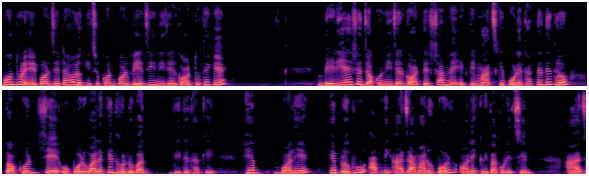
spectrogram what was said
বন্ধুরা, এরপর যেটা হলো, কিছুক্ষণ পর বেজি নিজের গর্ত থেকে বেরিয়ে এসে যখন নিজের গর্তের সামনে একটি মাছকে পড়ে থাকতে দেখল, তখন সে উপরওয়ালাকে ধন্যবাদ দিতে থাকে। হে, বলে, হে প্রভু, আপনি আজ আমার উপর অনেক কৃপা করেছেন। আজ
